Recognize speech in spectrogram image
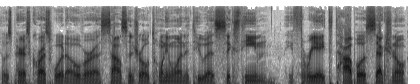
it was Paris Crestwood over South Central, 21 to 16. The 3A Teutopolis sectional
